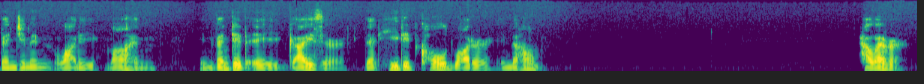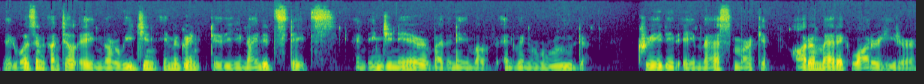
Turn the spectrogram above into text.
Benjamin Waddy Maughan, invented a geyser that heated cold water in the home. However, it wasn't until a Norwegian immigrant to the United States, an engineer by the name of Edwin Ruud, created a mass-market automatic water heater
